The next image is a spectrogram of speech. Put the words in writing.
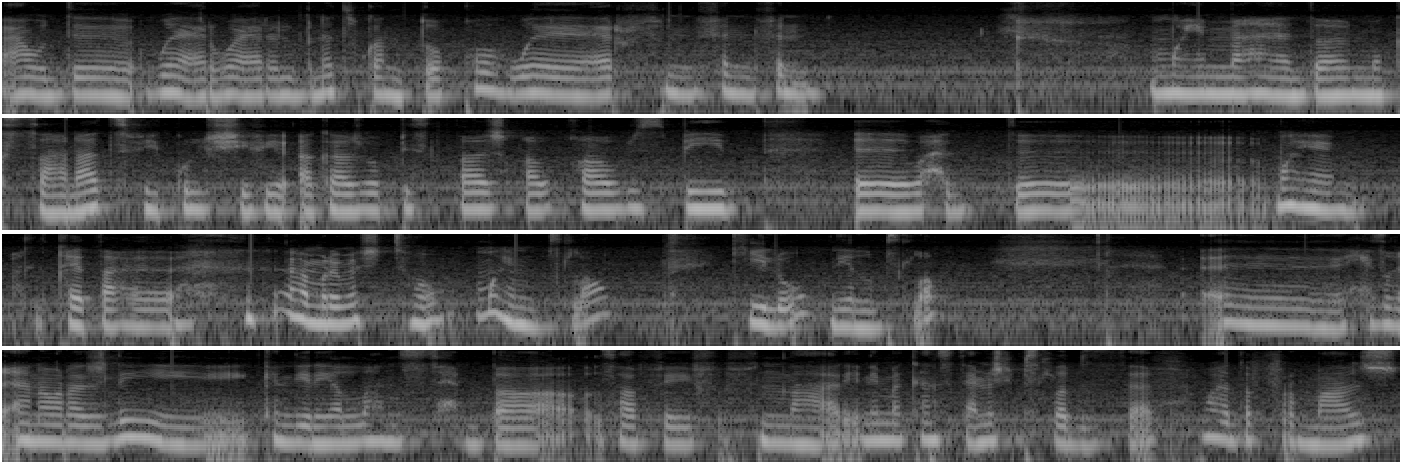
عاود واعر واعر البنات وكنذوقوه واعر فن فن فن. المهم هذا المكسرات فيه كل شيء فيه acajou pistache قوقاو زبيب آه واحد آه مهم القطع عمري ما شفتهم. المهم بصلة كيلو ديال البصلة. حيت غير أنا وراجلي كندير يلاه نص حبه صافي في النهار يعني ما كنستعملش البصلة بزاف وهذا فرماج.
